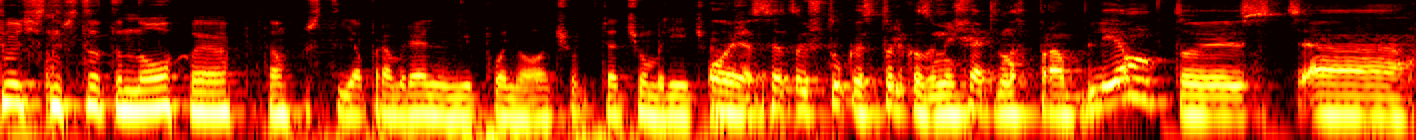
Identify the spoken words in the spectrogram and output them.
точно что-то новое, потому что я прям реально не понял, о чем, о чем речь. Ой, вообще. с этой штукой столько замечательных проблем, то есть а,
